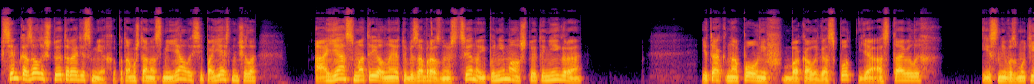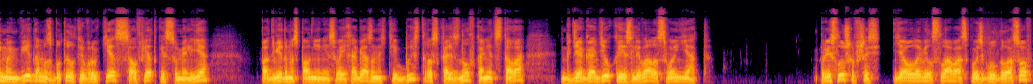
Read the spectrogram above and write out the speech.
Всем казалось, что это ради смеха, потому что она смеялась и поясничала, а я смотрел на эту безобразную сцену и понимал, что это не игра. Итак, наполнив бокалы господ, я оставил их и с невозмутимым видом, с бутылкой в руке, с салфеткой, с сомелье — под видом исполнения своих обязанностей быстро скользнул в конец стола, где гадюка изливала свой яд. Прислушавшись, я уловил слова сквозь гул голосов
